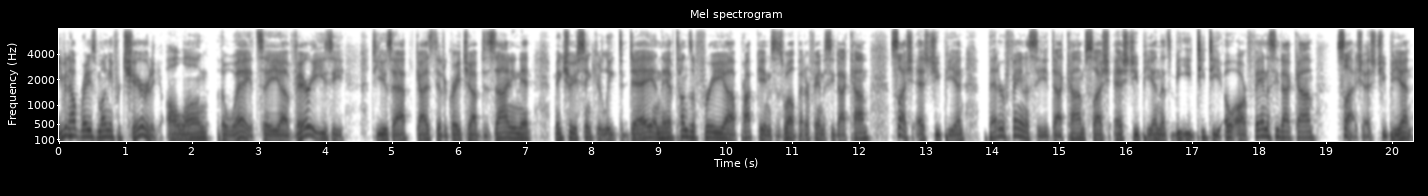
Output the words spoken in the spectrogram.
even help raise money for charity all along the way. It's a uh, very easy to use app. Guys did a great job designing it. Make sure you sync your league today, and they have tons of free uh, prop games as well. BettorFantasy.com slash SGPN. BettorFantasy.com slash SGPN. That's B E T T O R Fantasy.com slash SGPN.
